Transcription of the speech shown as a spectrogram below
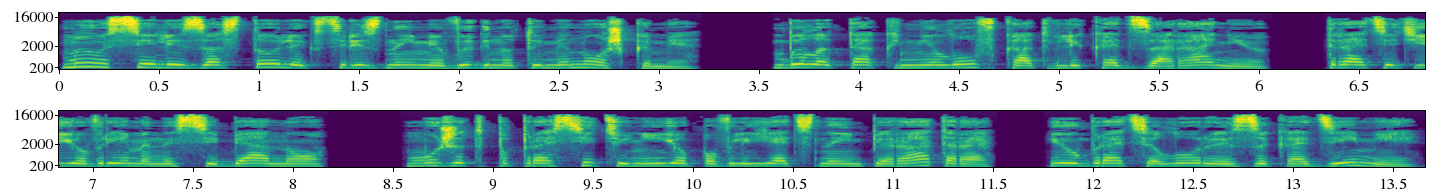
Мы уселись за столик с резными выгнутыми ножками. Было так неловко отвлекать заранее, тратить ее время на себя, но, может, попросить у нее повлиять на императора и убрать Лоры из академии?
